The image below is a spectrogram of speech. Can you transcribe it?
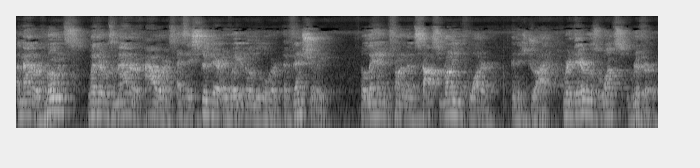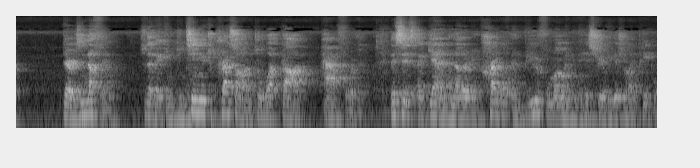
a matter of moments, whether it was a matter of hours, as they stood there and waited on the Lord, eventually the land in front of them stops running with water and is dry. Where there was once river, there is nothing so that they can continue to press on to what God had for them. This is, again, another incredible and beautiful moment in the history of the Israelite people.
